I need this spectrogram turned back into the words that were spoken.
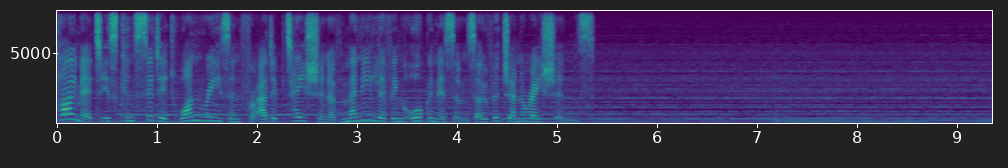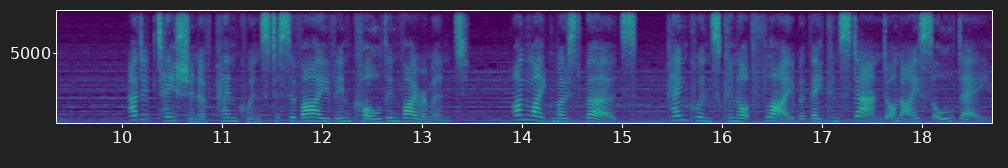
Climate is considered one reason for adaptation of many living organisms over generations. Adaptation of penguins to survive in cold environment. Unlike most birds, penguins cannot fly but they can stand on ice all day.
